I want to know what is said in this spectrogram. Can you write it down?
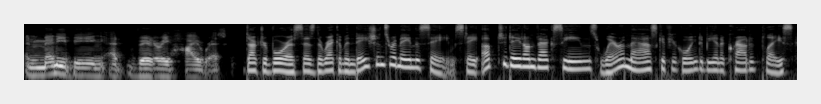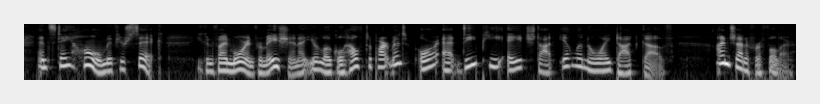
and many being at very high risk. Dr. Vohra says the recommendations remain the same. Stay up to date on vaccines, wear a mask if you're going to be in a crowded place, and stay home if you're sick. You can find more information at your local health department or at dph.illinois.gov. I'm Jennifer Fuller.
